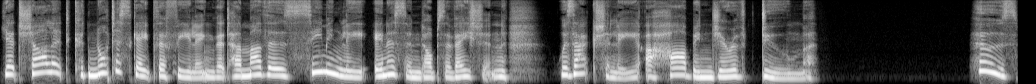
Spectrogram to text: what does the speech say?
Yet Charlotte could not escape the feeling that her mother's seemingly innocent observation was actually a harbinger of doom. Whose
